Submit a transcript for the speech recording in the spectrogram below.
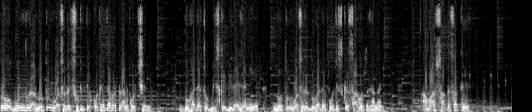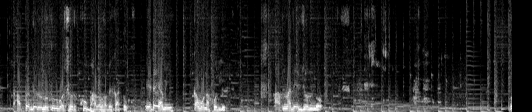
তো বন্ধুরা, নতুন বছরের ছুটিতে কোথায় যাবার প্ল্যান করছেন? দু হাজার চব্বিশকে বিদায় জানিয়ে নতুন বছরে দু হাজার পঁচিশকে স্বাগত জানাই। আমার সাথে সাথে আপনাদেরও নতুন বছর খুব ভালোভাবে কাটুক। এটাই আমি কামনা করি। আপনাদের জন্য। তো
